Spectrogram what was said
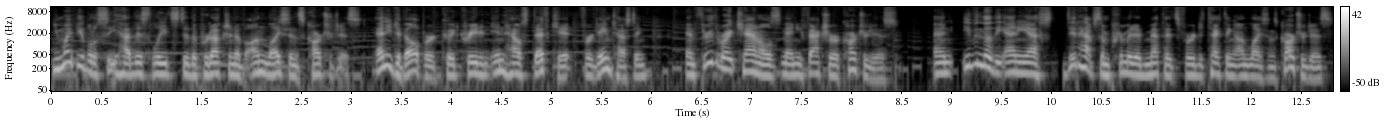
you might be able to see how this leads to the production of unlicensed cartridges. Any developer could create an in-house dev kit for game testing, and through the right channels manufacture cartridges. And even though the NES did have some primitive methods for detecting unlicensed cartridges,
